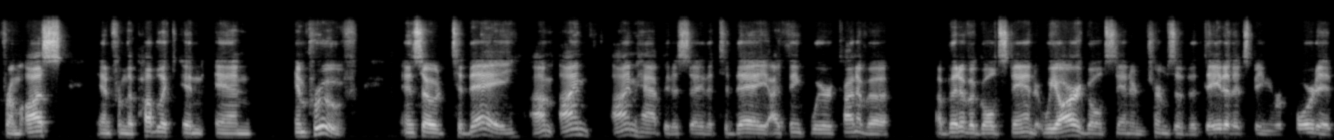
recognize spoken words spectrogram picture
from us and from the public and and improve. And so today, I'm I'm I'm happy to say that today I think we're kind of a a bit of a gold standard. We are a gold standard in terms of the data that's being reported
